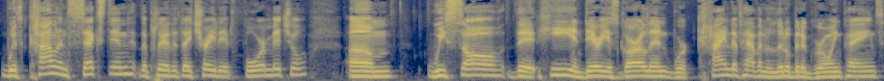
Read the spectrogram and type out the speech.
with Collin Sexton, the player that they traded for Mitchell, um, we saw that he and Darius Garland were kind of having a little bit of growing pains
